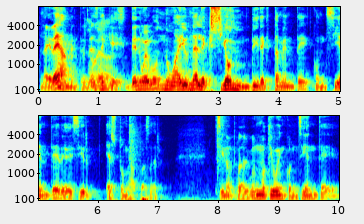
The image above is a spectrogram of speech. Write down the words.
la idea, ¿me entendés? Oh, de que, de nuevo, no hay una elección directamente consciente de decir, esto me va a pasar, sino por algún motivo inconsciente,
